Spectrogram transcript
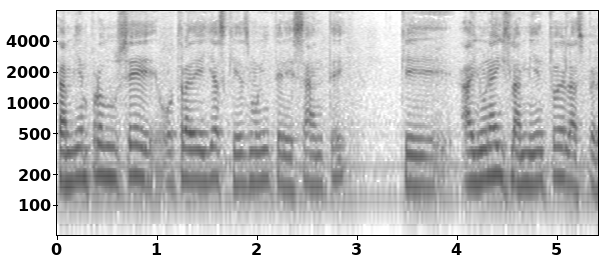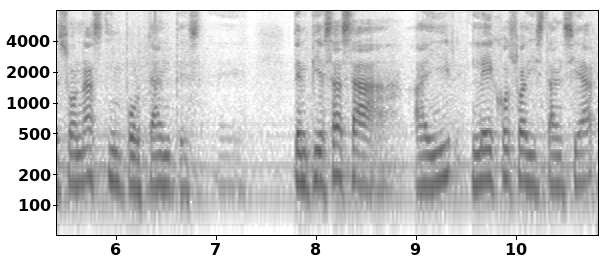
también produce otra de ellas que es muy interesante, que hay un aislamiento de las personas importantes. Te empiezas a, ir lejos o a distanciar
